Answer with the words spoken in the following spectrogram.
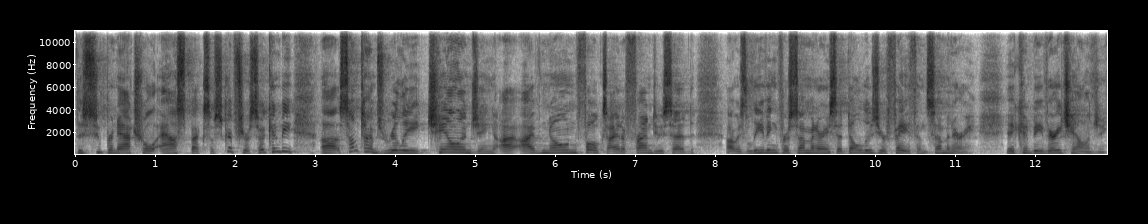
the supernatural aspects of Scripture. So it can be uh, sometimes really challenging. I, have known folks, I had a friend who said, I was leaving for seminary, he said, Don't lose your faith in seminary. It can be very challenging,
